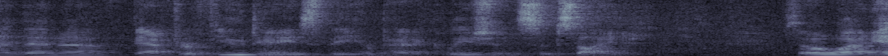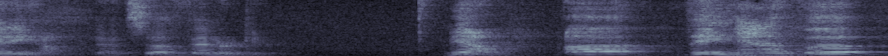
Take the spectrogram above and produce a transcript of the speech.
and then uh, after a few days, the herpetic lesions subsided. So uh, anyhow, that's uh, Phenergan. Now, they have a,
